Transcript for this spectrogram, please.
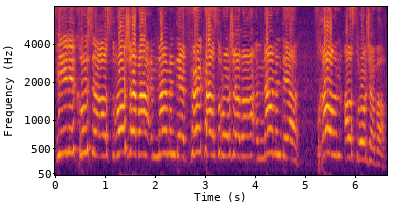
Viele Grüße aus Rojava im Namen der Völker aus Rojava, im Namen der Frauen aus Rojava.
